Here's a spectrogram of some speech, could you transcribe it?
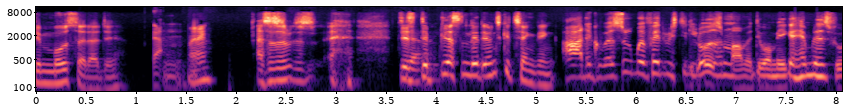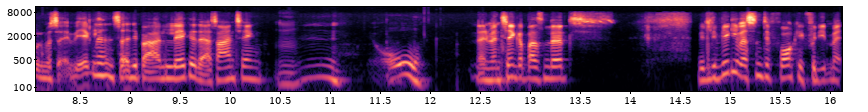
det modsatte af det. Ja. Mm. Ikke? Altså, så, det, ja. det bliver sådan lidt ønsketænkning. Ah, det kunne være super fedt, hvis de lod som om, at det var mega hemmelighedsfuldt, men så i virkeligheden, så havde de bare lækket deres egen ting. Mm. Mm, jo, men man tænker bare sådan lidt, vil det virkelig være sådan, det foregik? Fordi, men,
